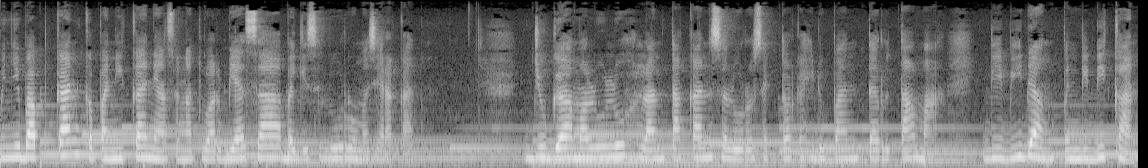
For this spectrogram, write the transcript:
menyebabkan kepanikan yang sangat luar biasa bagi seluruh masyarakat. Juga meluluh lantakan seluruh sektor kehidupan terutama di bidang pendidikan.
